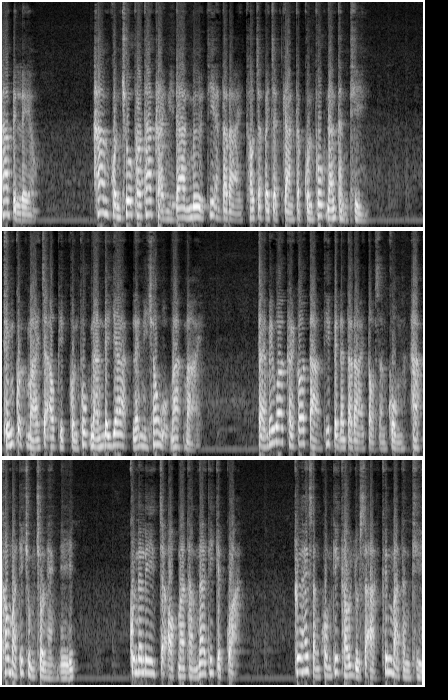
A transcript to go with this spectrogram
ห้ามเป็นเลวห้ามคนชั่วเพราะถ้าใครมีด้านมืดที่อันตรายเขาจะไปจัดการกับคนพวกนั้นทันที ถึงกฎหมายจะเอาผิดคนพวกนั้นได้ยากและมีช่องโหว่มากมาย แต่ไม่ว่าใครก็ตามที่เป็นอันตรายต่อสังคมหากเข้ามาที่ชุมชนแห่งนี้ คุณนลีจะออกมาทำหน้าที่เก็บกวาดเพื่อให้สังคมที่เขาอยู่สะอาดขึ้นมาทันที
